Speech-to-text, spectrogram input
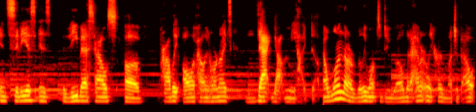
Insidious is the best house of probably all of Halloween Horror Nights, that got me hyped up. Now, one that I really want to do well that I haven't really heard much about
